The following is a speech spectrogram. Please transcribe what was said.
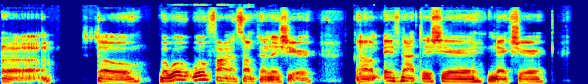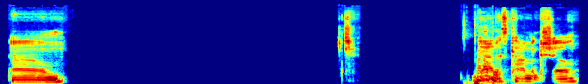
Uh, so, but we'll we'll find something this year. Um, if not this year, next year. Um, Probably. Dallas Comic Show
